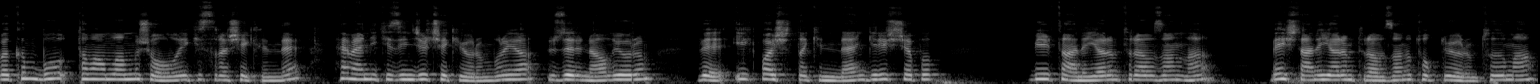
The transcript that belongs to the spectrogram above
bakın bu tamamlanmış oldu iki sıra şeklinde. Hemen iki zincir çekiyorum buraya. Üzerine alıyorum ve ilk baştakinden giriş yapıp bir tane yarım trabzanla 5 tane yarım trabzanı topluyorum tığıma.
